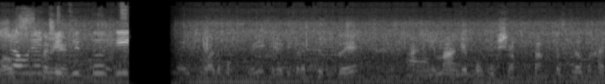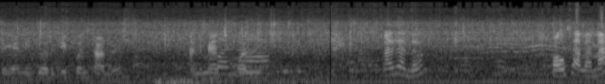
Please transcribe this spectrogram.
पाऊस कमी जायची वाट बघतोय इकडे तिकडे फिरतोय. आणि मागे बघू शकता. कसलं भारी आणि गर्दी पण चालू आहे. आणि मॅच पण काय झालं? पाऊस आला ना?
